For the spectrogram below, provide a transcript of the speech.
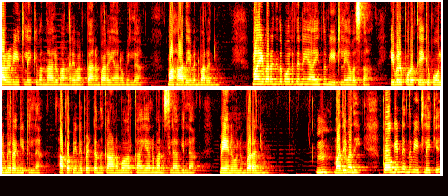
അവൾ വീട്ടിലേക്ക് വന്നാലും അങ്ങനെ വർത്താനം പറയാനുമില്ല. മഹാദേവൻ പറഞ്ഞു മായി പറഞ്ഞതുപോലെ തന്നെയായിരുന്നു വീട്ടിലെ അവസ്ഥ. ഇവൾ പുറത്തേക്ക് പോലും ഇറങ്ങിയിട്ടില്ല. അപ്പൊ പിന്നെ പെട്ടെന്ന് കാണുമ്പോൾ ആർക്കായാലും മനസ്സിലാകില്ല. മേനോനും പറഞ്ഞു മതി മതി. പോകേണ്ടെന്ന് വീട്ടിലേക്ക്.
